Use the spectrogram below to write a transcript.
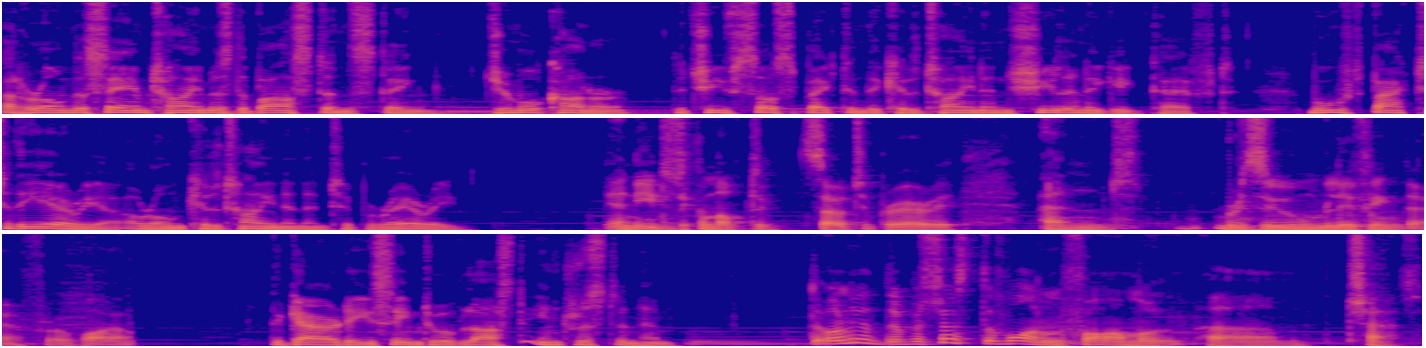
At around the same time as the Boston sting, Jim O'Connor, the chief suspect in the Kiltinan Sheela-na-gig theft, moved back to the area around Kiltinan and Tipperary. I needed to come up to South Tipperary and resume living there for a while. The Gardaí seemed to have lost interest in him. The only, there was just the one formal um, chat.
